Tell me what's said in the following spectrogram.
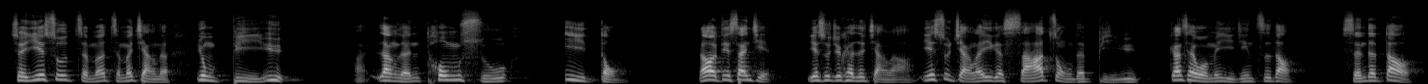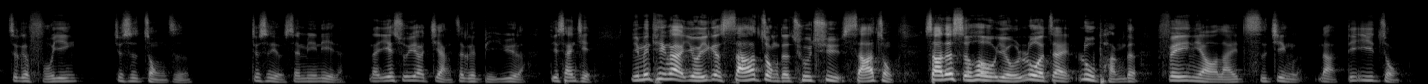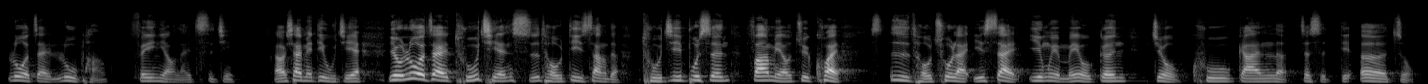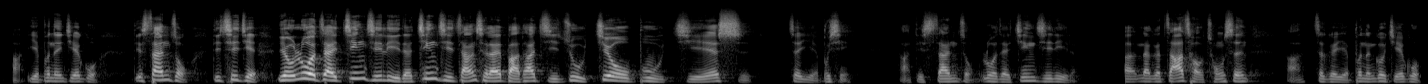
所以耶稣怎么怎么讲呢？用比喻啊，让人通俗易懂。然后第三节。耶稣就开始讲了啊！耶稣讲了一个撒种的比喻。刚才我们已经知道，神的道这个福音就是种子，就是有生命力的。那耶稣要讲这个比喻了。第三节，你们听啊，有一个撒种的出去撒种，撒的时候有落在路旁的，飞鸟来吃尽了。那第一种落在路旁，飞鸟来吃尽。然后下面第五节，有落在土前石头地上的，土基不深，发苗最快。日头出来一晒，因为没有根就枯干了，这是第二种啊，也不能结果。第三种，第七节有落在荆棘里的，荆棘长起来把它挤住就不结实，这也不行啊。第三种落在荆棘里的，啊，那个杂草丛生啊，这个也不能够结果。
